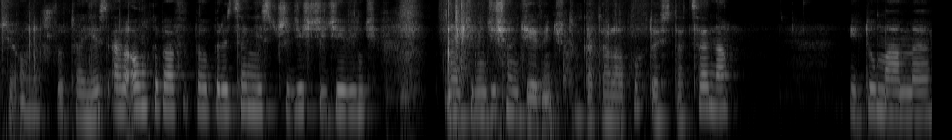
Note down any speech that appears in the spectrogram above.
gdzie on już tutaj jest, ale on chyba w dobrej cenie jest 39,99 w tym katalogu, to jest ta cena. I tu mamy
